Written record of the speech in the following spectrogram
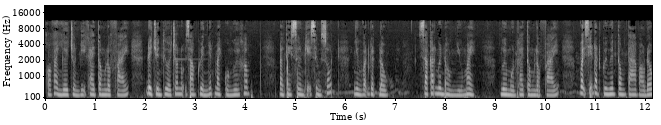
Có phải người chuẩn bị khai tông lập phái Để truyền thừa cho nội gia quyền nhất mạch của người không? Đằng Thanh Sơn kẽ sừng sốt, Nhưng vẫn gật đầu. Sa Cát Nguyên Hồng nhíu mày. Người muốn khai tông lập phái, Vậy sẽ đặt quy nguyên tông ta vào đâu?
